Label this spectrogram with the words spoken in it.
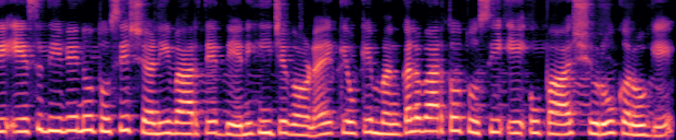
ਤੇ ਇਸ ਦੀਵੇ ਨੂੰ ਤੁਸੀਂ ਸ਼ਨੀਵਾਰ ਤੇ ਦਿਨ ਹੀ ਜਗਾਉਣਾ ਹੈ, ਕਿਉਂਕਿ ਮੰਗਲਵਾਰ ਤੋਂ ਤੁਸੀਂ ਇਹ ਉਪਾਸ ਸ਼ੁਰੂ ਕਰੋਗੇ,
